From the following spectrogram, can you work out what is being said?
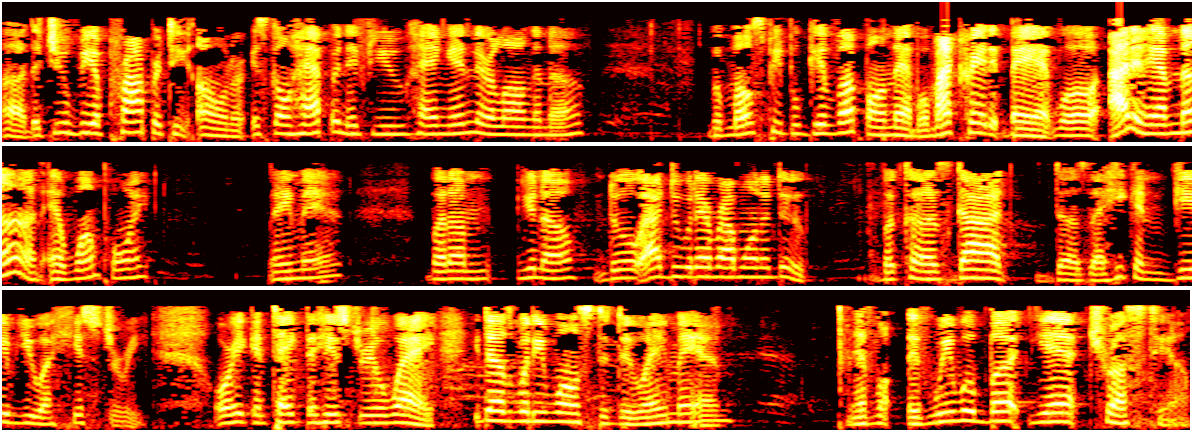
uh, that you'll be a property owner, it's going to happen if you hang in there long enough. But most people give up on that. Well, my credit bad. Well, I didn't have none at one point. Amen. But um, you know, do I do whatever I want to do because God does that. He can give you a history, or He can take the history away. He does what He wants to do. Amen. If if we will but yet trust Him,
